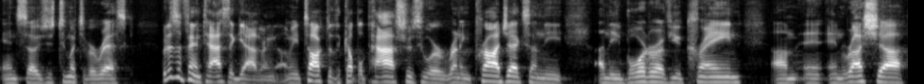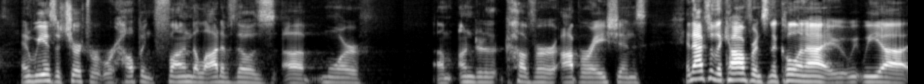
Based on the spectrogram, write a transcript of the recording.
And so it's just too much of a risk. But it's a fantastic gathering. I mean, talked with a couple pastors who are running projects on the, on the border of Ukraine um, and, and, Russia. And we as a church, we're, we're helping fund a lot of those uh, more um, undercover operations. And after the conference, Nicole and I, we, we uh,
